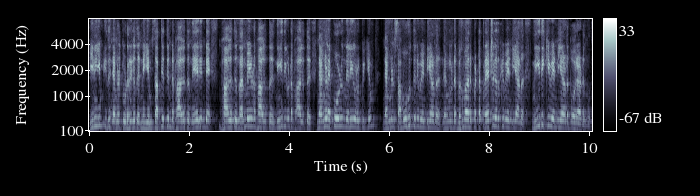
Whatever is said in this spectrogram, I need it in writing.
ഇനിയും ഇത് ഞങ്ങൾ തുടരുക തന്നെയും സത്യത്തിന്റെ ഭാഗത്ത് നേരിന്റെ ഭാഗത്ത് നന്മയുടെ ഭാഗത്ത് നീതിയുടെ ഭാഗത്ത് ഞങ്ങൾ എപ്പോഴും നിലയുറപ്പിക്കും. ഞങ്ങൾ സമൂഹത്തിന് വേണ്ടിയാണ് ഞങ്ങളുടെ ബഹുമാനപ്പെട്ട പ്രേക്ഷകർക്ക് വേണ്ടിയാണ് നീതിക്ക് വേണ്ടിയാണ് പോരാടുന്നത്.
